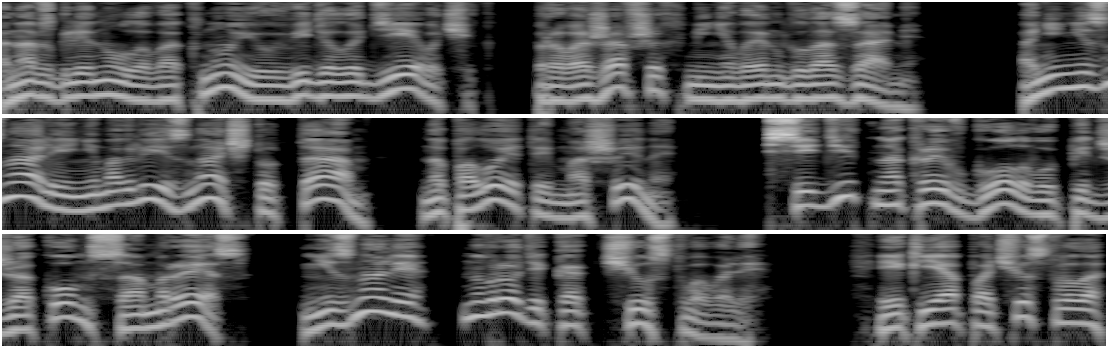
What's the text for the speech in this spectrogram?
Она взглянула в окно и увидела девочек, провожавших минивэн глазами. Они не знали и не могли знать, что там, на полу этой машины, сидит, накрыв голову пиджаком, сам Рес. Не знали, но вроде как чувствовали. И Кья почувствовала,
